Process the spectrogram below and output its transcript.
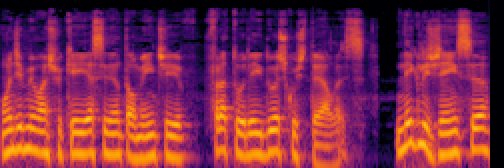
onde me machuquei e acidentalmente fraturei duas costelas negligência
